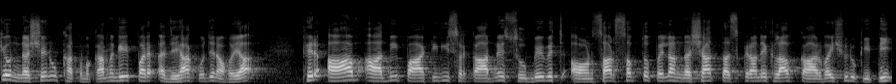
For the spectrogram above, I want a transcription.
ਕਿ ਉਹ ਨਸ਼ੇ ਨੂੰ ਖਤਮ ਕਰਨਗੇ, ਪਰ ਅਜਿਹਾ ਕੁਝ ਨਾ ਹੋਇਆ। ਫਿਰ ਆਮ ਆਦਮੀ ਪਾਰਟੀ ਦੀ ਸਰਕਾਰ ਨੇ ਸੂਬੇ ਵਿੱਚ ਆਉਣ ਸਾਰ ਸਭ ਤੋਂ ਪਹਿਲਾਂ ਨਸ਼ਾ ਤਸਕਰਾਂ ਦੇ ਖਿਲਾਫ ਕਾਰਵਾਈ ਸ਼ੁਰੂ ਕੀਤੀ।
